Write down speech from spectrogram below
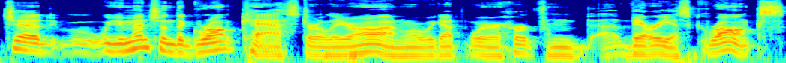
Chad, you mentioned the Gronk cast earlier on, where we got where heard from uh, various Gronks.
